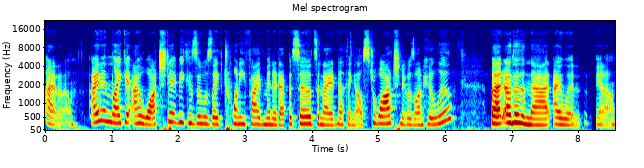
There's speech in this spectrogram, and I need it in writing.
I don't know. I didn't like it. I watched it because it was like 25 minute episodes and I had nothing else to watch and it was on Hulu. But other than that, I wouldn't, you know,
